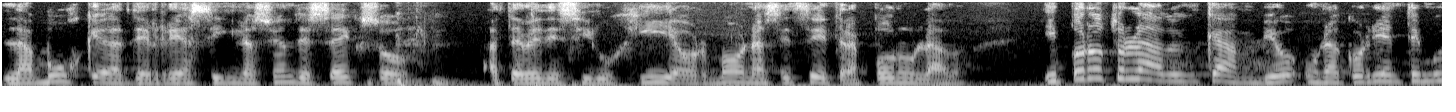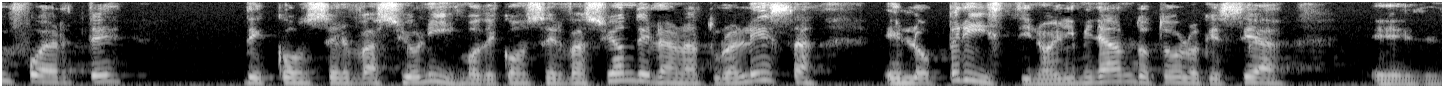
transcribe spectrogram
la búsqueda de reasignación de sexo a través de cirugía, hormonas, etcétera, por un lado. Y por otro lado, en cambio, una corriente muy fuerte de conservacionismo, de conservación de la naturaleza en lo prístino, eliminando todo lo que sea, eh,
